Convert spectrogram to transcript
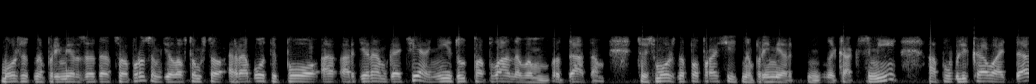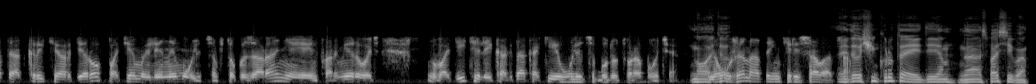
может, например, задаться вопросом. Дело в том, что работы по ордерам ГАТИ, они идут по плановым датам. То есть можно попросить, например, как СМИ, опубликовать даты открытия ордеров по тем или иным улицам, чтобы заранее информировать водителей, когда какие улицы будут в работе. Но, Но это, уже надо интересоваться. Это очень крутая идея. Да, спасибо.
